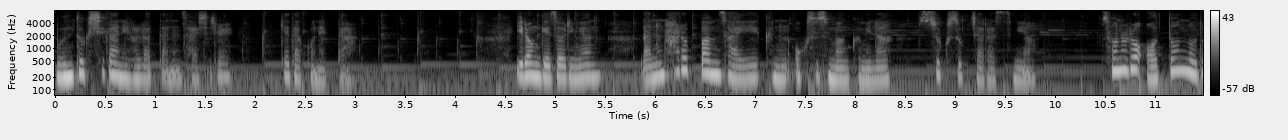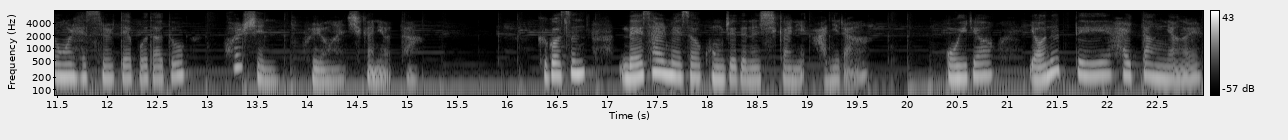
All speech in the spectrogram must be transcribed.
문득 시간이 흘렀다는 사실을 깨닫곤 했다. 이런 계절이면 나는 하룻밤 사이에 크는 옥수수만큼이나 쑥쑥 자랐으며 손으로 어떤 노동을 했을 때보다도 훨씬 훌륭한 시간이었다. 그것은 내 삶에서 공제되는 시간이 아니라 오히려 여느 때의 할당량을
